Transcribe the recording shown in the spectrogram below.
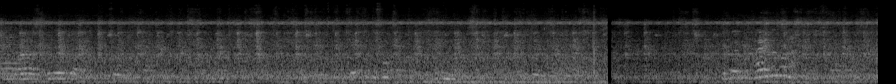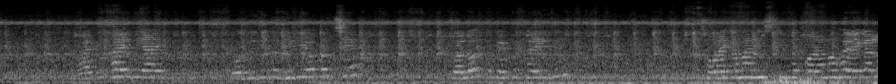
হ্যাঁ, শুরু কর। তোকে একটু খাইয়ে দেবো না? আর একটু খাইয়ে দিই আয়। ও দিদি তো ভিডিও করছে চলো তোকে একটু খাইয়ে দিই। সবাইকে আমার মিষ্টি মুখ করানো হয়ে গেল।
